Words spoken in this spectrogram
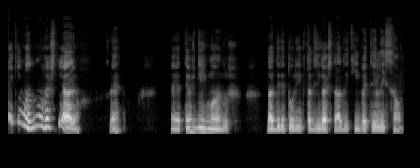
é quem manda no vestiário, certo? É, tem os desmandos da diretoria que está desgastada e que vai ter eleição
